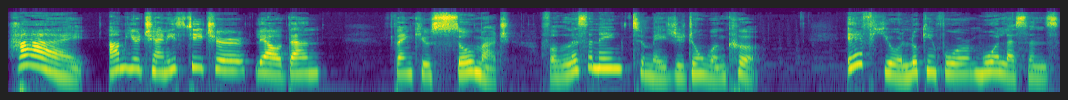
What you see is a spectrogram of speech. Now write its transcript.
Hi。I'm your Chinese teacher, Liao Dan. Thank you so much for listening to 每日中文课. If you're looking for more lessons,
